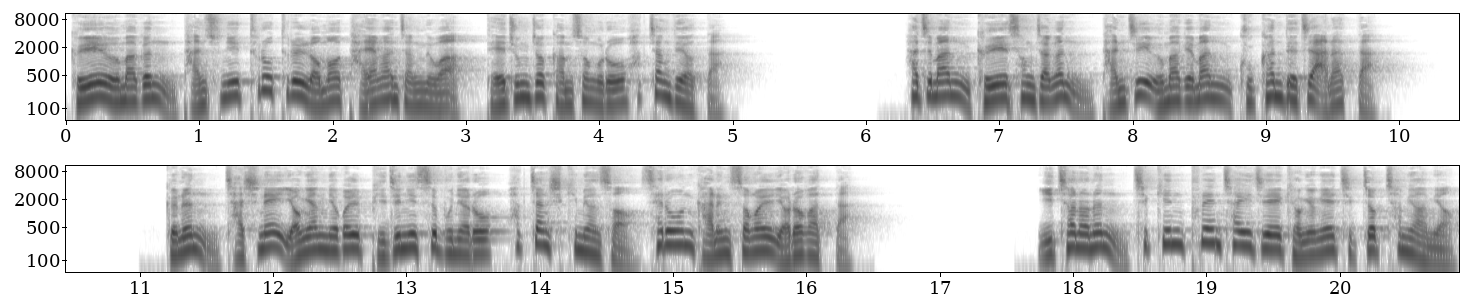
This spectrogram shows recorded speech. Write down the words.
그의 음악은 단순히 트로트를 넘어 다양한 장르와 대중적 감성으로 확장되었다. 하지만 그의 성장은 단지 음악에만 국한되지 않았다. 그는 자신의 영향력을 비즈니스 분야로 확장시키면서 새로운 가능성을 열어갔다. 2천원은 치킨 프랜차이즈의 경영에 직접 참여하며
